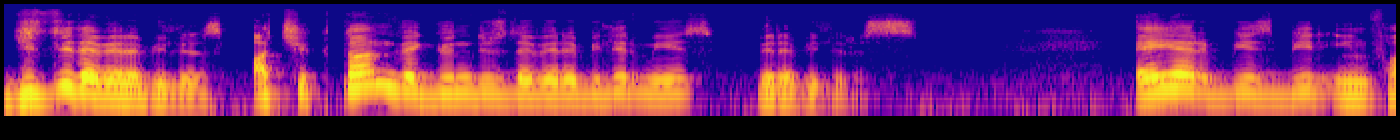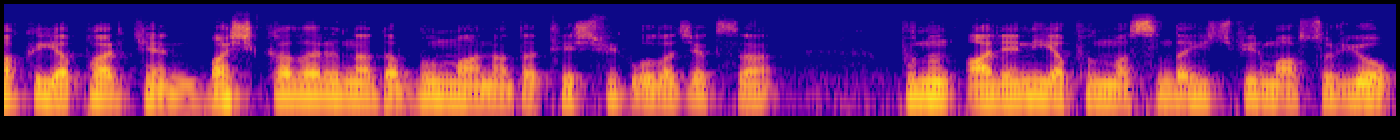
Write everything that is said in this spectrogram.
Gizli de verebiliriz. Açıktan ve gündüz de verebilir miyiz? Verebiliriz. Eğer biz bir infakı yaparken başkalarına da bu manada teşvik olacaksa bunun aleni yapılmasında hiçbir mahsur yok.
